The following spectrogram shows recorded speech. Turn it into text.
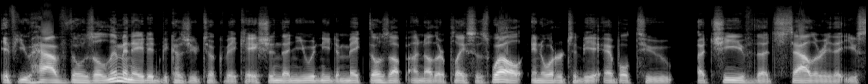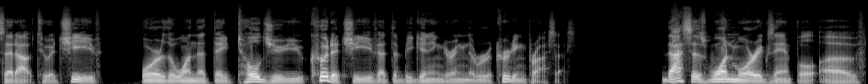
if you have those eliminated because you took vacation, then you would need to make those up another place as well in order to be able to achieve the salary that you set out to achieve or the one that they told you you could achieve at the beginning during the recruiting process. That's as one more example of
